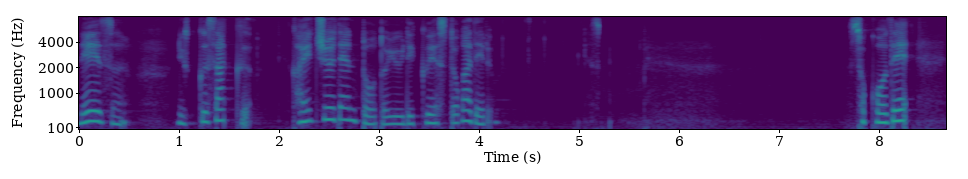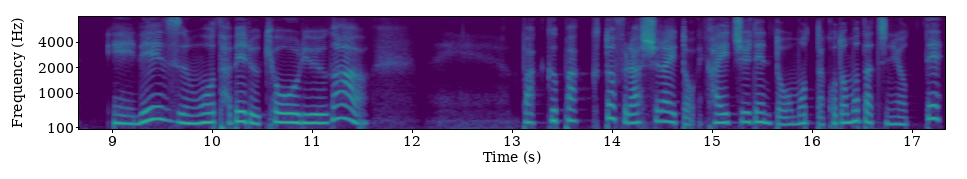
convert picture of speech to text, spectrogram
レーズン、リュックサック、懐中電灯というリクエストが出る。そこで、えー、レーズンを食べる恐竜が、バックパックとフラッシュライト、懐中電灯を持った子供たちによって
